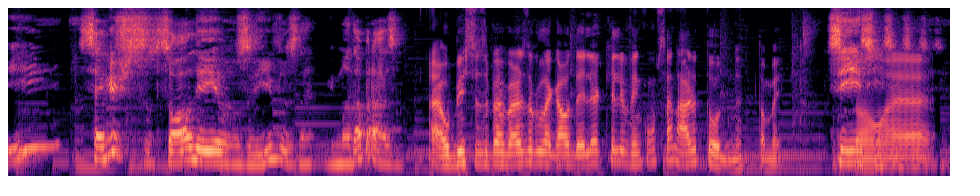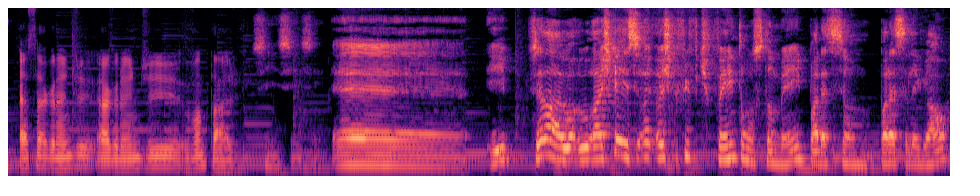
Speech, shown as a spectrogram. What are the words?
e segue só ler os livros, né? E manda brasa. É, o Beasts e Barbarians, o legal dele é que ele vem com o cenário todo, né? Também. Sim, então sim, sim, é, sim, sim, sim. essa é a grande, é a grande vantagem. Sim, sim, sim. É... E, sei lá, eu, acho que é isso. Eu acho que Fifty Phantoms também parece ser um, parece legal.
